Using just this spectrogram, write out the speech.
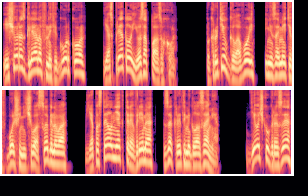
Еще раз глянув на фигурку, я спрятал ее за пазуху. Покрутив головой и не заметив больше ничего особенного, я постоял некоторое время с закрытыми глазами. Девочку Грызе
